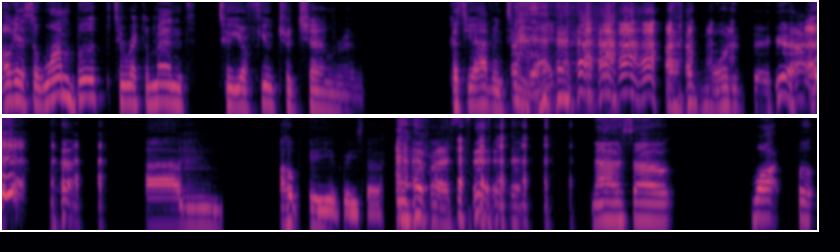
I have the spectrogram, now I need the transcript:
Okay, so one book to recommend to your future children. Because you're having two, right? I have more than two. um, I hope you agree, so first. no, so what book?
